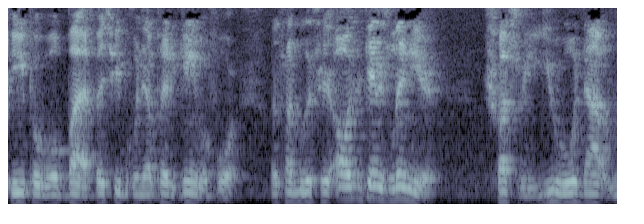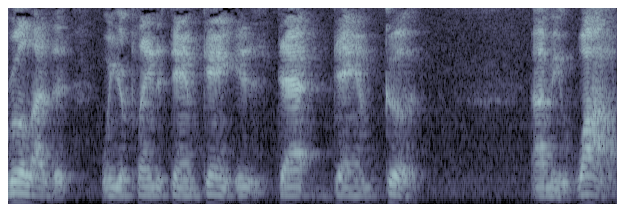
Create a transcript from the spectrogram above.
people will buy, especially people who never played the game before. Some people say, "Oh, this game is linear." Trust me, you will not realize it when you're playing this damn game. It is that damn good. I mean, wow.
